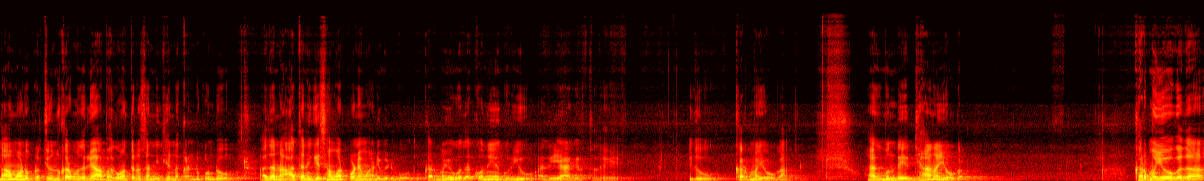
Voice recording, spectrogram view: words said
ನಾವು ಮಾಡುವ ಪ್ರತಿಯೊಂದು ಕರ್ಮದಲ್ಲಿ ಆ ಭಗವಂತನ ಸನ್ನಿಧಿಯನ್ನು ಕಂಡುಕೊಂಡು ಅದನ್ನು ಆತನಿಗೆ ಸಮರ್ಪಣೆ ಮಾಡಿಬಿಡಬಹುದು. ಕರ್ಮಯೋಗದ ಕೊನೆಯ ಗುರಿಯು ಅದೇ ಆಗಿರ್ತದೆ ಇದು ಕರ್ಮಯೋಗ ಅಂತ ಹಾಗೆ ಮುಂದೆ ಧ್ಯಾನಯೋಗ ಕರ್ಮಯೋಗದ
